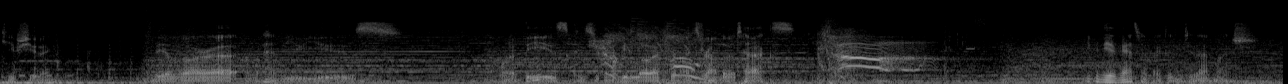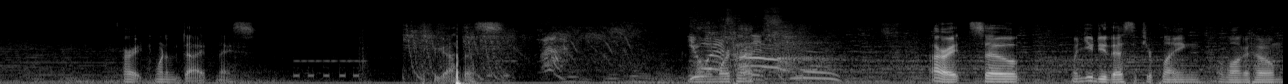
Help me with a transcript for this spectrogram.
Keep shooting. Leolara, I'm gonna have you use one of these because you're gonna be low after the next round of attacks. Even the advancement effect didn't do that much. Alright, one of them died. Nice. We got this. You One more attack. Alright, so when you do this, if you're playing along at home,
